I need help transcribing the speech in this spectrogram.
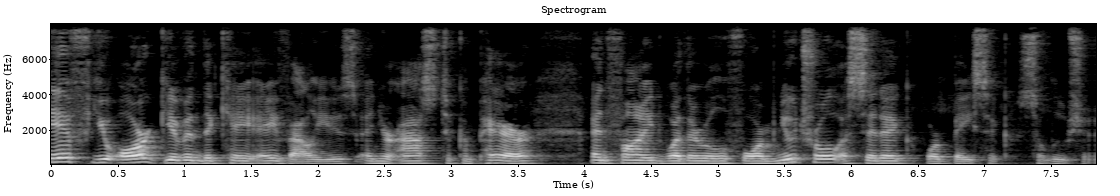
if you are given the Ka values and you're asked to compare and find whether it will form neutral, acidic, or basic solution.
